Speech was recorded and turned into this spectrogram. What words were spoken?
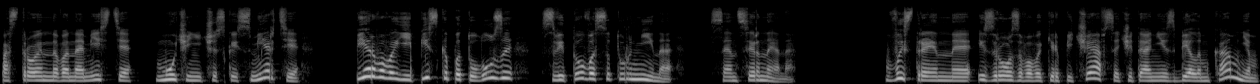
построенного на месте мученической смерти первого епископа Тулузы святого Сатурнина, Сен-Сернена. Выстроенная из розового кирпича в сочетании с белым камнем,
